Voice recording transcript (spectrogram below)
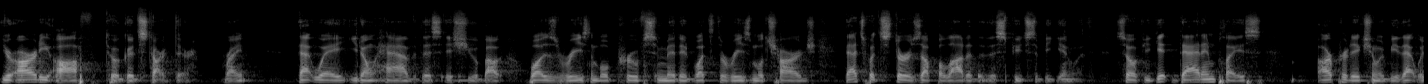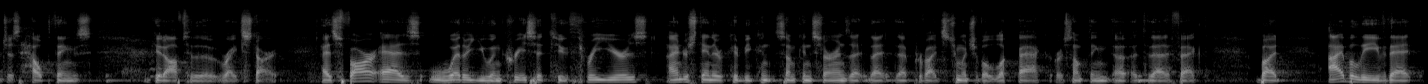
you're already off to a good start there, right? That way, you don't have this issue about was reasonable proof submitted, what's the reasonable charge? That's what stirs up a lot of the disputes to begin with. So if you get that in place, our prediction would be that would just help things get off to the right start. As far as whether you increase it to three years, I understand there could be con- some concerns that, that, that provides too much of a look back or something uh, to that effect. But I believe that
